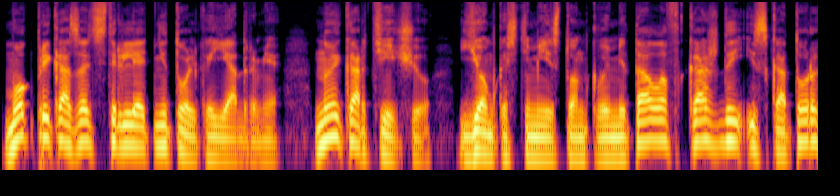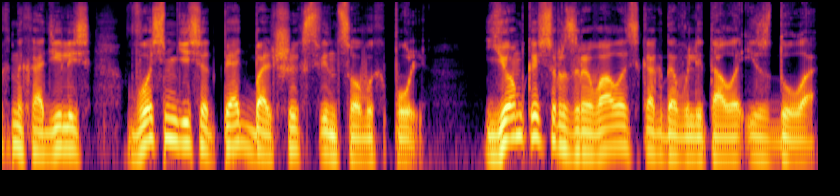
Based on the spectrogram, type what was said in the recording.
мог приказать стрелять не только ядрами, но и картечью, емкостями из тонкого металла, в каждой из которых находились 85 больших свинцовых пуль. Емкость разрывалась, когда вылетала из дула,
